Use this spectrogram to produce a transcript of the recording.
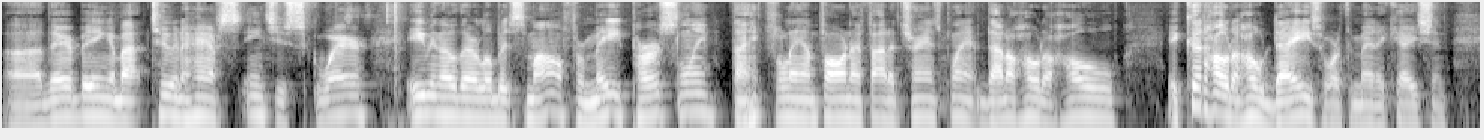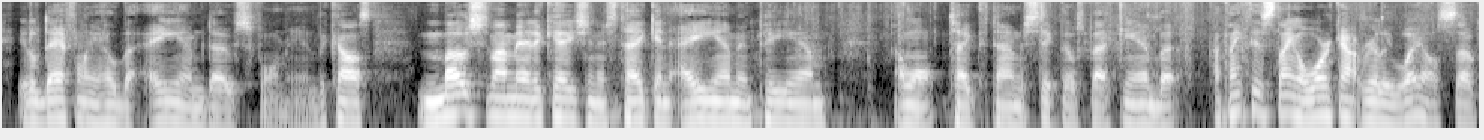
Uh, they're being about two and a half inches square, even though they're a little bit small. For me personally, thankfully, I'm far enough out of transplant. That'll hold a whole, it could hold a whole day's worth of medication. It'll definitely hold the AM dose for me. And because most of my medication is taken AM and PM, I won't take the time to stick those back in, but I think this thing will work out really well. So,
